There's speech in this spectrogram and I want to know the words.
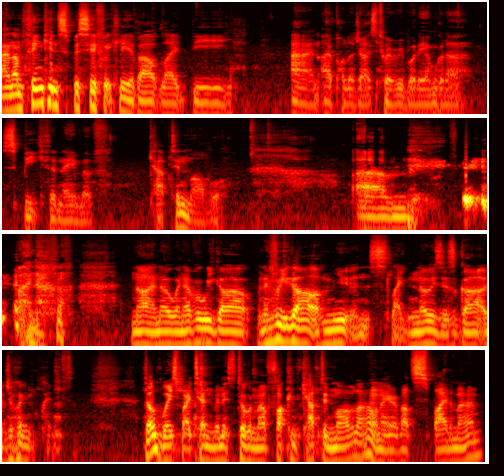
And I'm thinking specifically about like the and I apologize to everybody, I'm gonna speak the name of Captain Marvel. Um I know no, I know whenever we go out whenever we go out of mutants, like noses go out of joint like don't waste my ten minutes talking about fucking Captain Marvel. I don't want to hear about Spider Man.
